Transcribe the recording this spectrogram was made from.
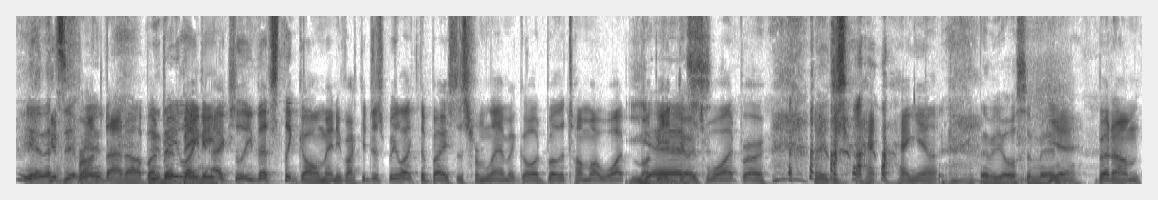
yeah, that's could it, front man. that up. I'd be like, beanie. actually, that's the goal, man. If I could just be like the bassist from Lamb of God by the time my white my beard goes white, bro, I just hang, hang out. That'd be awesome, man. Yeah, but um,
